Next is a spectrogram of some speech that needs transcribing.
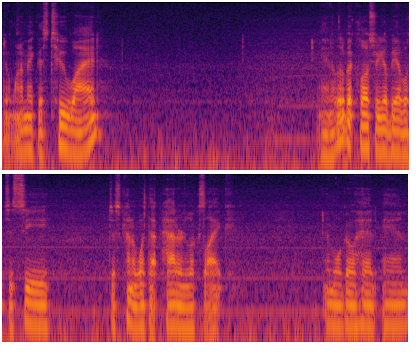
Don't want to make this too wide. And a little bit closer you'll be able to see just kind of what that pattern looks like. And we'll go ahead and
